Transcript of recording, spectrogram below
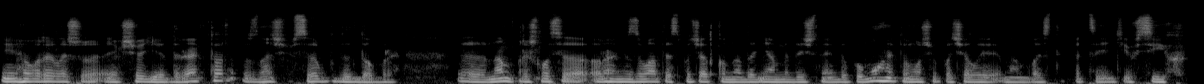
і говорили, що якщо є директор, значить все буде добре. Е, Нам прийшлося організувати спочатку надання медичної допомоги, тому що почали нам вести пацієнтів всіх,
